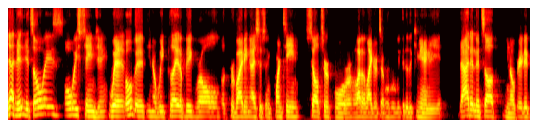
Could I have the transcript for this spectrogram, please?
Yeah, it, it's always, always changing. With COVID, you know, we played a big role of providing isolation quarantine shelter for a lot of migrants that were moving to the community. That in itself, you know, created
